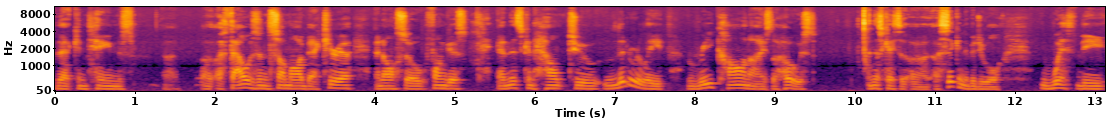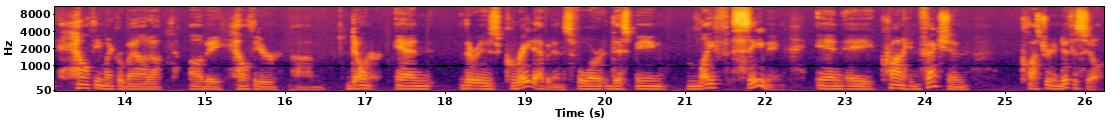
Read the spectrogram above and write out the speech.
that contains uh, a thousand some odd bacteria and also fungus. And this can help to literally recolonize the host, in this case, a, a sick individual, with the healthy microbiota of a healthier um, donor. And there is great evidence for this being life saving in a chronic infection, Clostridium difficile.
